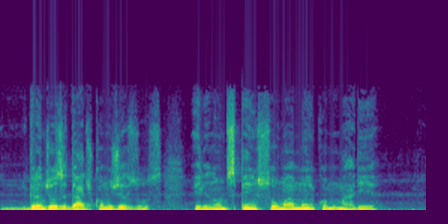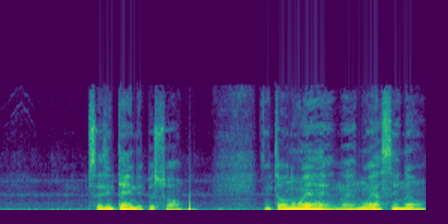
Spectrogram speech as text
grandiosidade como Jesus, ele não dispensou uma mãe como Maria. Vocês entendem, pessoal? Então não é, né? não é assim não.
